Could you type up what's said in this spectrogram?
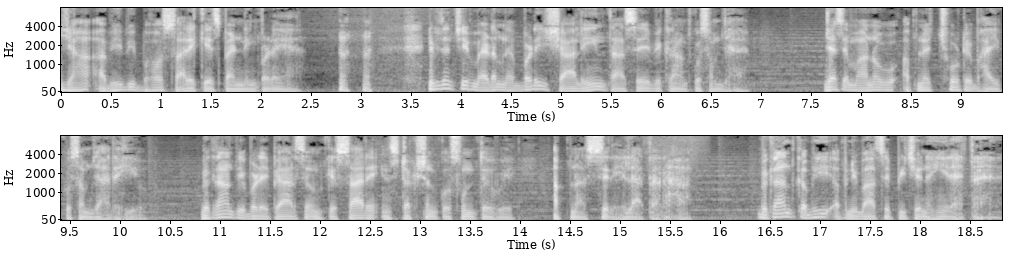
यहाँ अभी भी बहुत सारे केस पेंडिंग पड़े हैं। डिवीज़न चीफ मैडम ने बड़ी शालीनता से विक्रांत को समझाया। जैसे मानो वो अपने छोटे भाई को समझा रही हो। विक्रांत भी बड़े प्यार से उनके सारे इंस्ट्रक्शन को सुनते हुए अपना सिर हिलाता रहा। विक्रांत कभी अपनी बात से पीछे नहीं रहता है।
